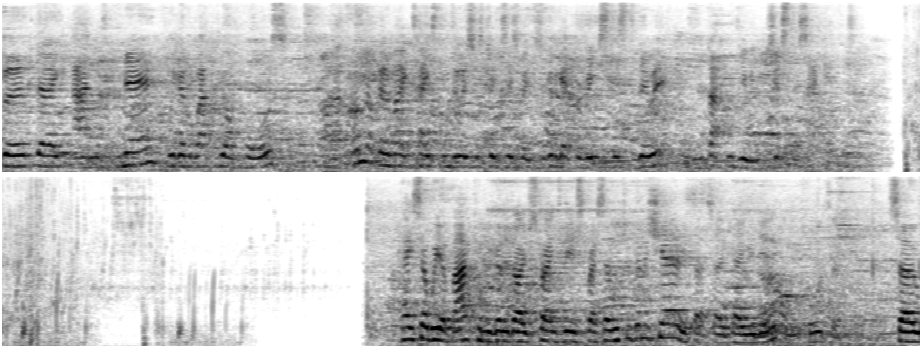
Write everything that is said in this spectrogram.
birthday, and now we're going to whack you on pause. Uh, I'm not going to make tasting delicious drinks this week, so we're going to get the baristas to do it. We'll be back with you in just a second. Okay, so we are back and we're going to dive straight into the espresso, which we're going to share if that's okay with you. I look forward to it. So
